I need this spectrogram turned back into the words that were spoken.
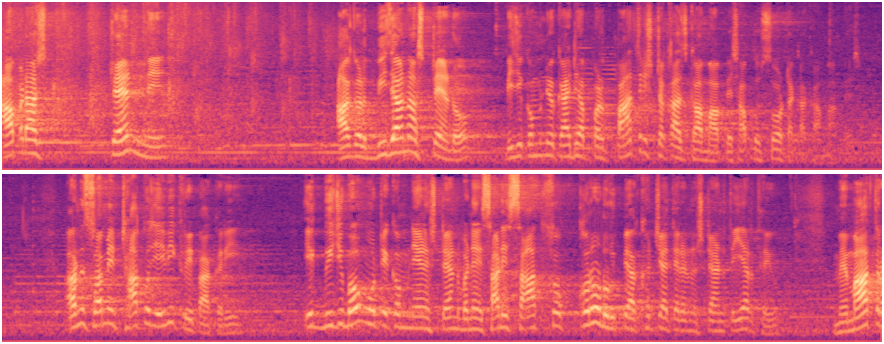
આપણા સ્ટેન્ડની આગળ બીજાના સ્ટેન્ડો, બીજી કંપનીઓ કાઢ્યા, પણ પાંત્રીસ ટકા જ કામ આપે છે, આપણું સો ટકા કામ આપે છે. અને સ્વામી ઠાકોર એવી કૃપા કરી, એક બીજી બહુ મોટી કંપની એને સ્ટેન્ડ બને સાડી સાતસો કરોડ રૂપિયા ખર્ચ્યા ત્યારે એનું સ્ટેન્ડ તૈયાર થયું. મેં માત્ર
